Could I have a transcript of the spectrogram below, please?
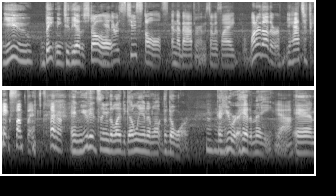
you beat me to the other stall. Yeah, there was two stalls in the bathroom, so it was like one or the other. You had to pick something. and you had seen the lady go in and lock the door because you were ahead of me. yeah. And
